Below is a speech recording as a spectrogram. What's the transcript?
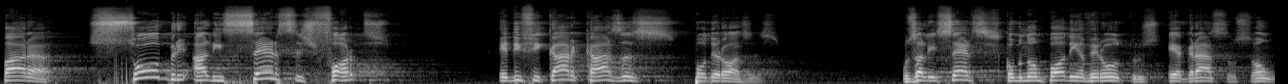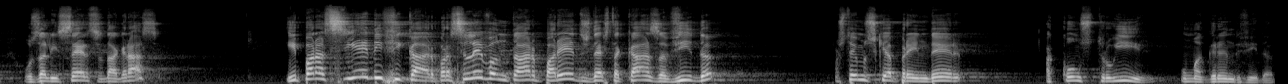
para sobre alicerces fortes edificar casas poderosas. Os alicerces, como não podem haver outros, é a graça, são os alicerces da graça. E para se edificar, para se levantar paredes desta casa, vida, nós temos que aprender a construir uma grande vida.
